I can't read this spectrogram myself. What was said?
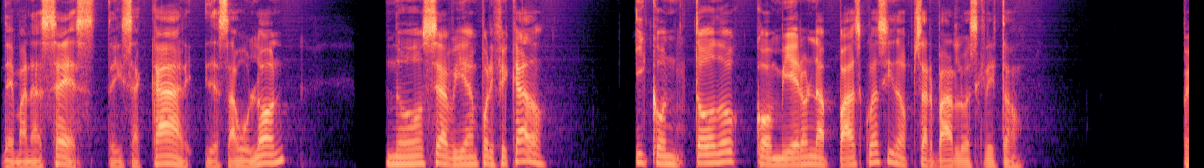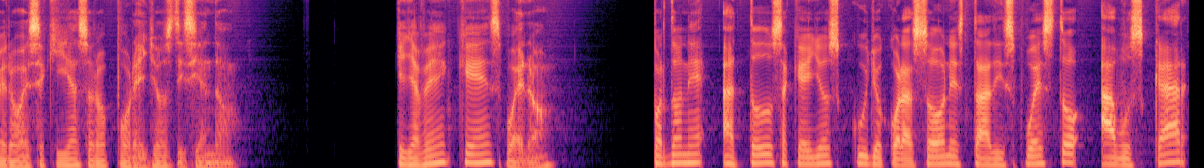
de Manasés, de Isaacar y de Zabulón, no se habían purificado, y con todo comieron la Pascua sin observar lo escrito. Pero Ezequías oró por ellos diciendo, Que Yahvé que es bueno, Perdone a todos aquellos cuyo corazón está dispuesto a buscar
